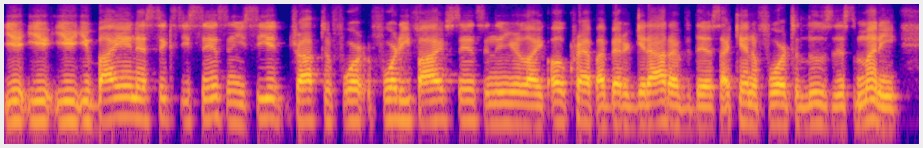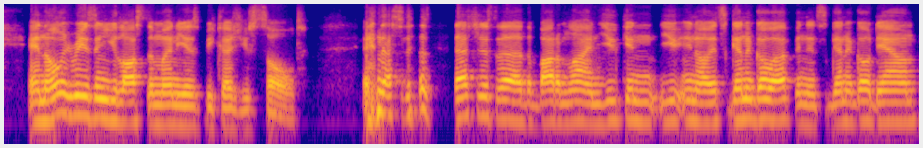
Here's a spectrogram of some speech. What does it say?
you you you you buy in at 60 cents and you see it drop to 45 cents and then you're like, "Oh crap, I better get out of this. I can't afford to lose this money." And the only reason you lost the money is because you sold. And that's just that's just uh, the bottom line. You can you you know, it's going to go up and it's going to go down.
